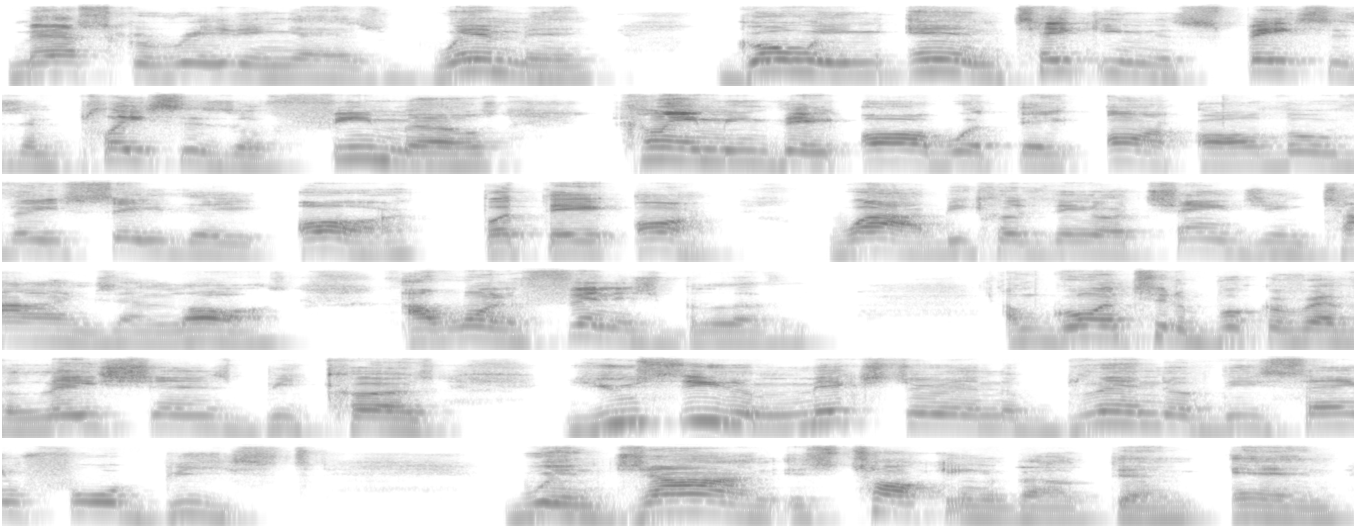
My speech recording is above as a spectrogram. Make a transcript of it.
masquerading as women going in, taking the spaces and places of females, claiming they are what they aren't, although they say they are, but they aren't. Why? Because they are changing times and laws. I want to finish, beloved. I'm going to the book of Revelations because you see the mixture and the blend of these same four beasts when John is talking about them in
